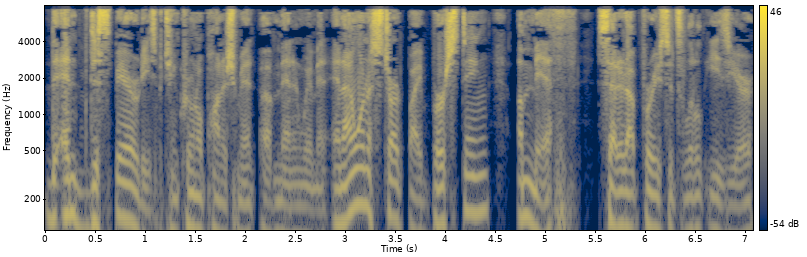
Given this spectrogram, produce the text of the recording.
the and disparities between criminal punishment of men and women. And I want to start by bursting a myth, set it up for you so it's a little easier.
